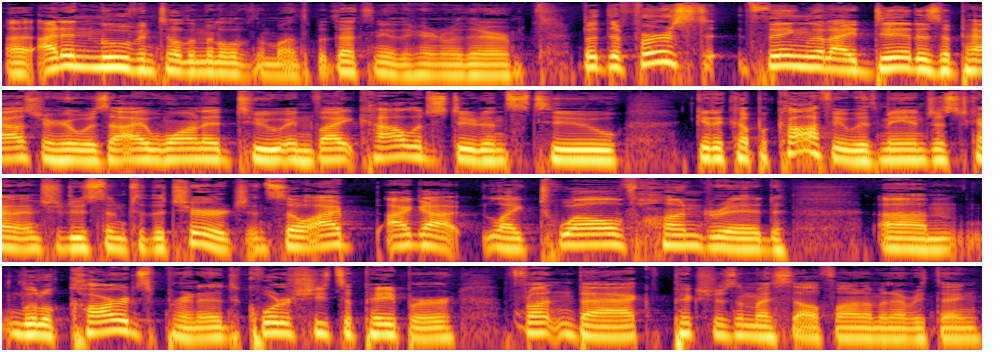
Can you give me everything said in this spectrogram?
Uh, I didn't move until the middle of the month, but that's neither here nor there. But the first thing that I did as a pastor here was I wanted to invite college students to get a cup of coffee with me and just kind of introduce them to the church. And so I I got like twelve hundred um, little cards printed, quarter sheets of paper, front and back, pictures of myself on them and everything.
